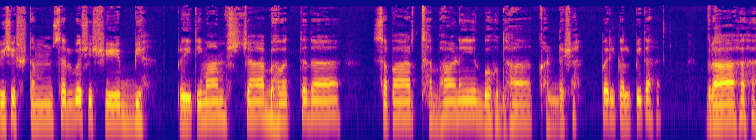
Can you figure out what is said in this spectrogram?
विशिष्टं सर्वशिष्येभ्यः प्रीतिमांश्चाभवत्तदा सपार्थबाणैर्बहुधा खण्डशः परिकल्पितः ग्राहः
